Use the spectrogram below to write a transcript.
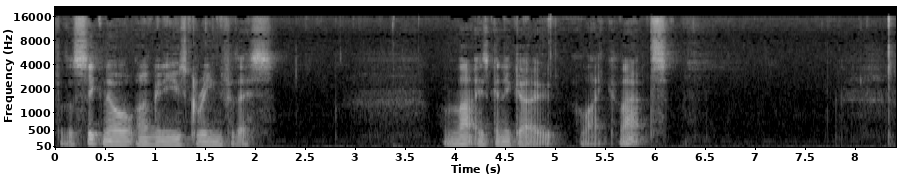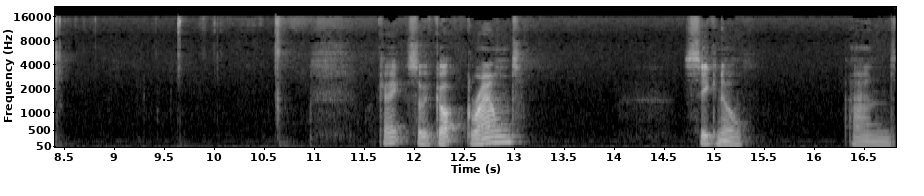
for the signal I'm going to use green for this. And that is going to go like that. Okay so we've got ground signal and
